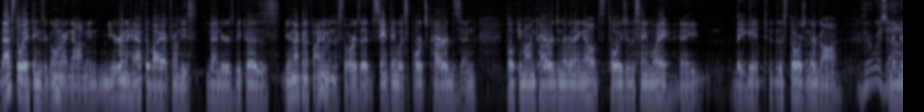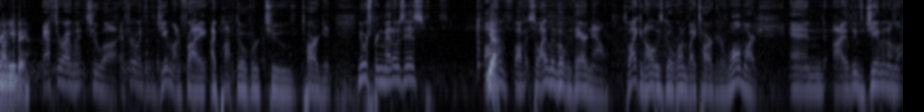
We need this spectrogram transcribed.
That's the way things are going right now. I mean, you're going to have to buy it from these vendors because you're not going to find them in the stores. Uh, Same thing with sports cards and Pokemon cards and everything else. Toys are the same way. They, they get to the stores and they're gone. There was And then they're uh, on eBay. after I went to uh, after I went to the gym on Friday, I popped over to Target. You know where Spring Meadows is? Off Yeah. Of, off. So I live over there now, so I can always go run by Target or Walmart. And I leave the gym and I'm like,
